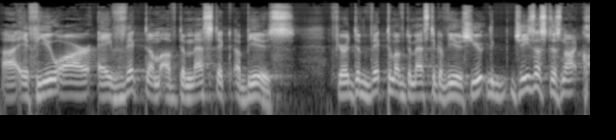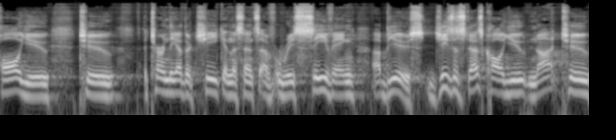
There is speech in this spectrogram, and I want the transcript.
uh, if you are a victim of domestic abuse, if you're a victim of domestic abuse, you, Jesus does not call you to turn the other cheek in the sense of receiving abuse. Jesus does call you not to,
